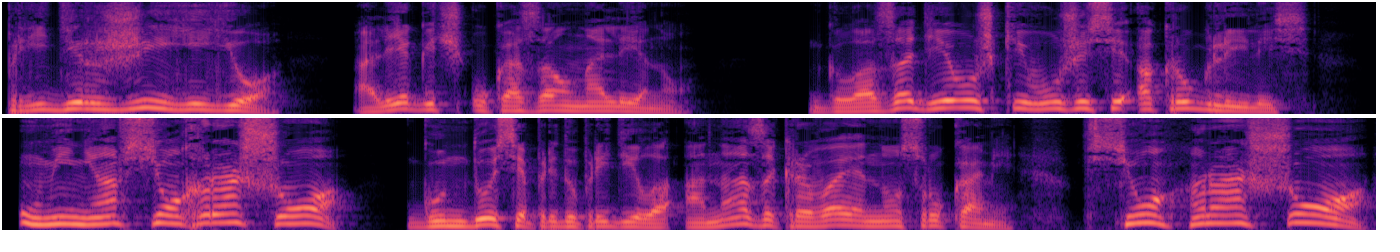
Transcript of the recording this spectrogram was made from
«Придержи ее!» Олегович указал на Лену. Глаза девушки в ужасе округлились. «У меня все хорошо!» Гундося предупредила она, закрывая нос руками. «Все хорошо!»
